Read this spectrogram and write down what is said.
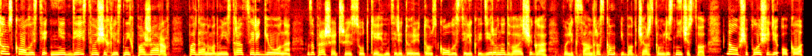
Томской области нет действующих лесных пожаров. По данным администрации региона, за прошедшие сутки на территории Томской области ликвидировано два очага в Александровском и Бакчарском лесничествах на общей площади около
